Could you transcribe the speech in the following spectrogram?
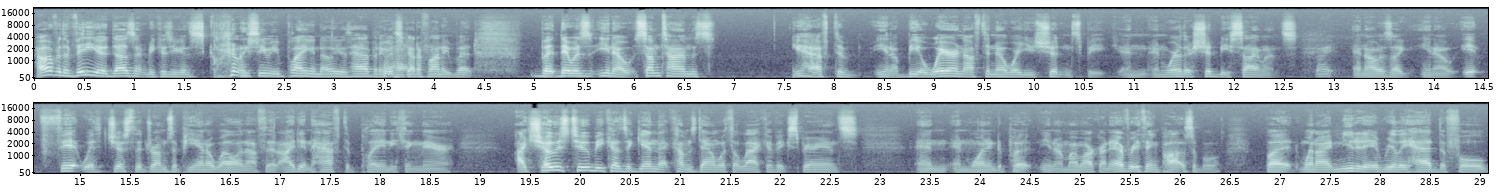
However, the video doesn't because you can clearly see me playing and nothing is happening. It's kind of funny, but but there was you know sometimes you have to you know be aware enough to know where you shouldn't speak and and where there should be silence. Right. And I was like, you know, it fit with just the drums and piano well enough that I didn't have to play anything there. I chose to because again that comes down with a lack of experience and and wanting to put, you know, my mark on everything possible. But when I muted it, it really had the full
